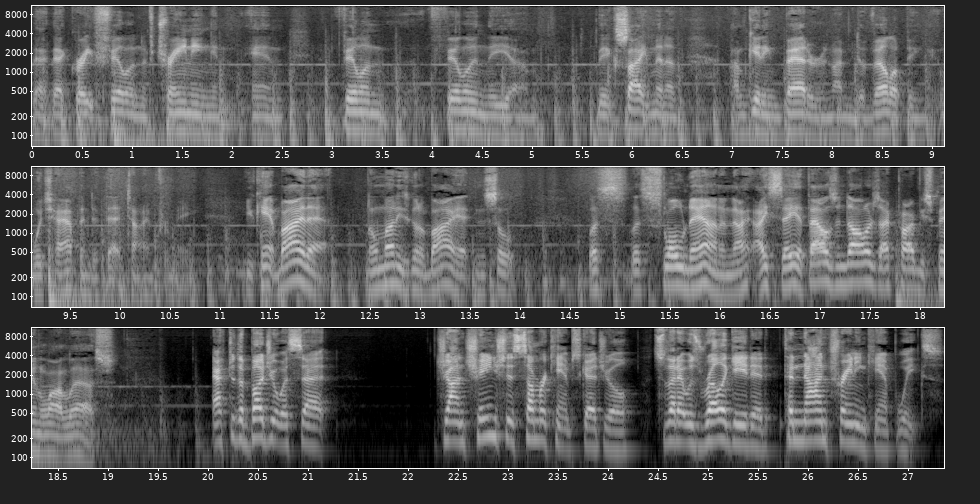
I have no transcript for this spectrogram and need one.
that that great feeling of training and and feeling feeling the um, the excitement of I'm getting better and I'm developing, which happened at that time for me. You can't buy that. No money's going to buy it, and so let's let's slow down. And I, I say a thousand dollars, I probably spend a lot less. After the budget was set, John changed his summer camp schedule so that it was relegated to non-training camp weeks.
